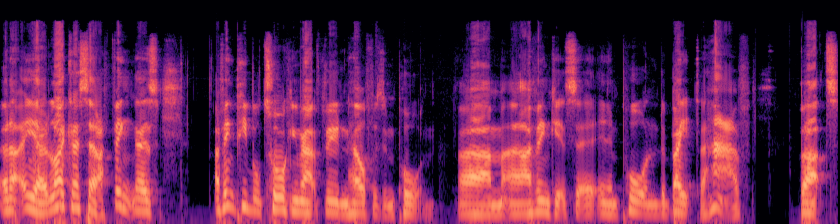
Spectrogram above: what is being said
and uh, you know, like I said, I think there's, I think people talking about food and health is important, um, and I think it's a, an important debate to have, but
